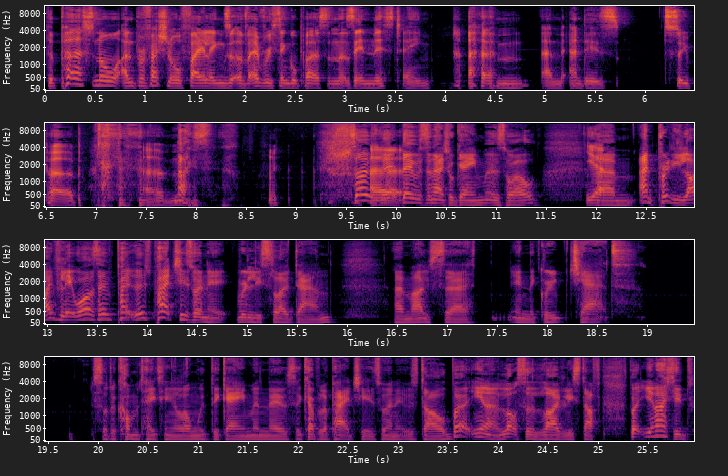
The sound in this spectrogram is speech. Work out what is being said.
the personal and professional failings of every single person that's in this team, um, and and is superb. Um, nice. so uh, there, there, was an actual game as well. Yeah, um, and pretty lively it was. There was patches when it really slowed down. Um, I was uh, in the group chat sort of commentating along with the game, and there was a couple of patches when it was dull, but you know, lots of lively stuff. But United,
